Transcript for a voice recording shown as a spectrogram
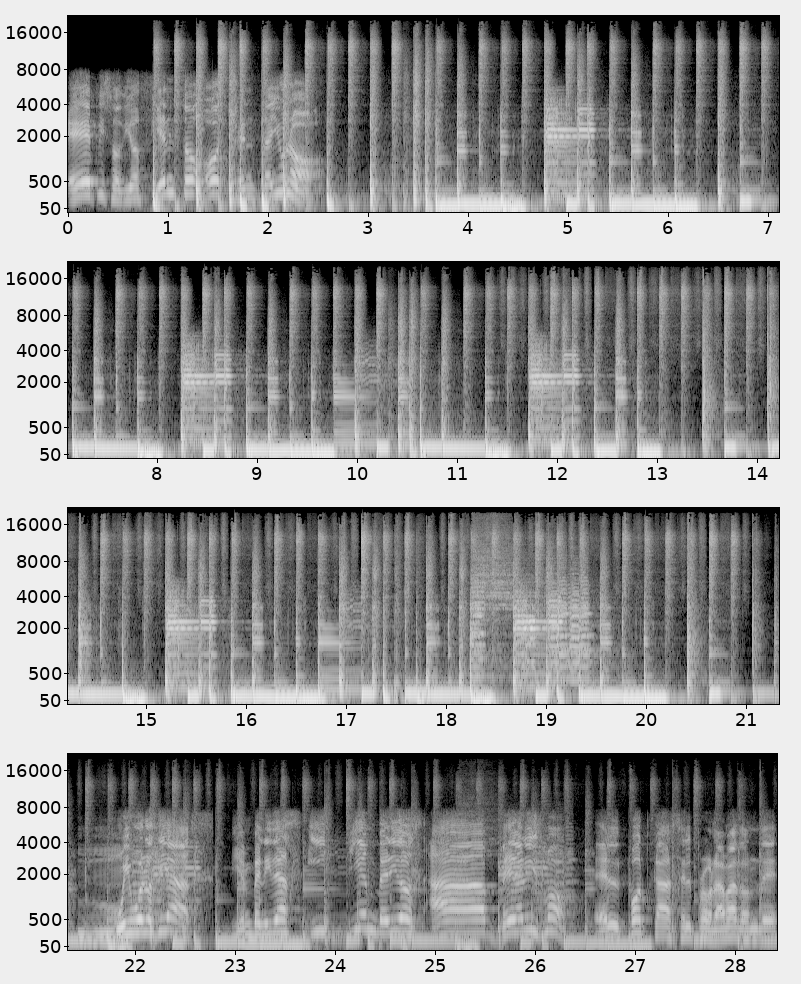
episodio 181. Muy buenos días, bienvenidas y bienvenidos a Veganismo, el podcast, el programa donde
